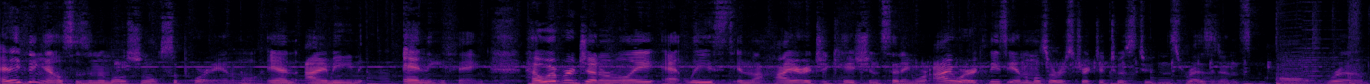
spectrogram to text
Anything else is an emotional support animal. And I mean anything. However, generally, at least in the higher education setting where I work, these animals are restricted to a student's residence hall room.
